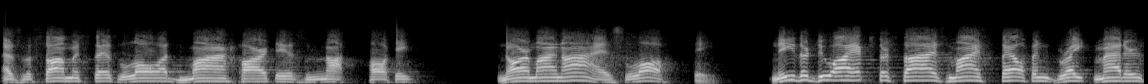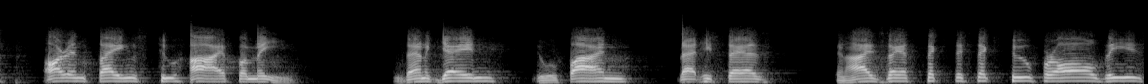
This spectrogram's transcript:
as the psalmist says, Lord, my heart is not haughty nor mine eyes lofty. Neither do I exercise myself in great matters or in things too high for me. And then again, you will find that he says in Isaiah 66, 2, For all these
